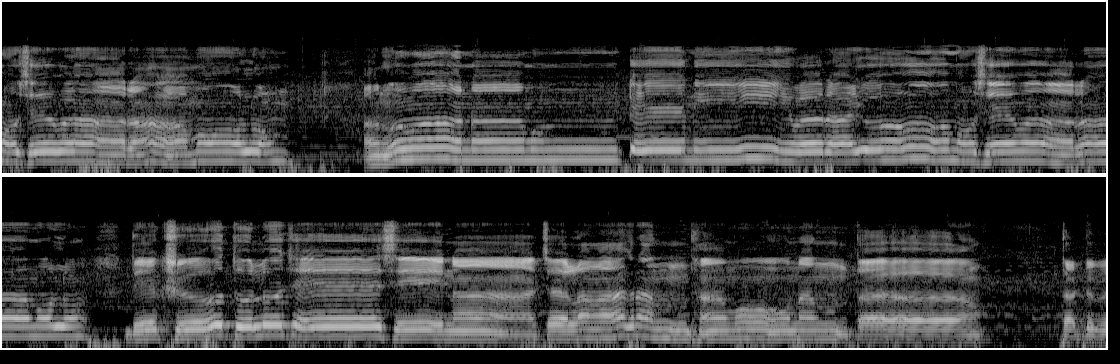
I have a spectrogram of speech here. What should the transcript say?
ముసెవారామూలం అనుమానముంటే నీవరయో ముసెవారాములం దీక్షుతులు చేసినా చలగ్రంథమునంత తడువేలనోయి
